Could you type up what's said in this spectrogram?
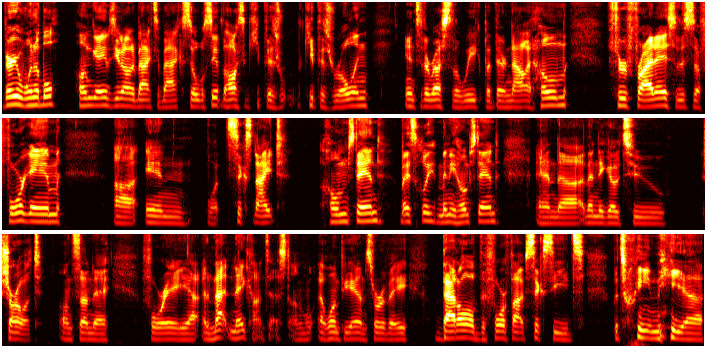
very winnable home games even on a back to back. So we'll see if the Hawks can keep this keep this rolling into the rest of the week. But they're now at home through Friday, so this is a four game uh, in what six night homestand, basically mini homestand, and uh, then they go to Charlotte on Sunday for a, uh, a matinee contest on at 1 p.m. Sort of a battle of the four, five, six seeds between the uh,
